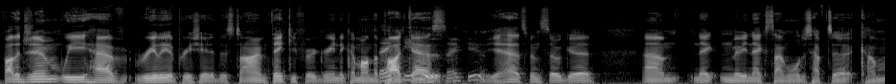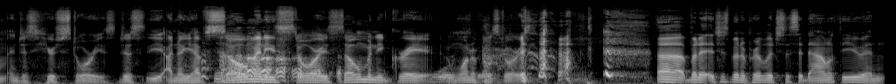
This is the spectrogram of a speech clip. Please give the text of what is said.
Father Jim, we have really appreciated this time. Thank you for agreeing to come on the Thank you, podcast. thank you. Yeah, it's been so good. Um, ne- maybe next time we'll just have to come and just hear stories. Just I know you have so many stories, so many great, and wonderful stories. uh, but it's just been a privilege to sit down with you, and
